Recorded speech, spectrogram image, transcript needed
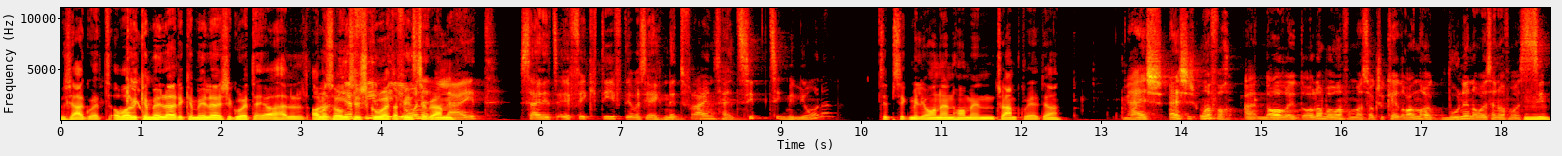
ist auch gut. Aber die Camilla, die Camilla ist eine gute, ja. Alle Aber sagen, sie ist gut auf Instagram. Leute sind jetzt effektiv, die was sie eigentlich nicht freien, sind 70 Millionen? 70 Millionen haben in Trump gewählt, ja. Ja, es, es ist einfach ein Narret, oder? Wo einfach mal sagst, okay, der andere hat gewonnen, aber es sind einfach mal Mhm.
